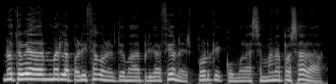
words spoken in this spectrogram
no te voy a dar más la paliza con el tema de aplicaciones, porque como la semana pasada,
